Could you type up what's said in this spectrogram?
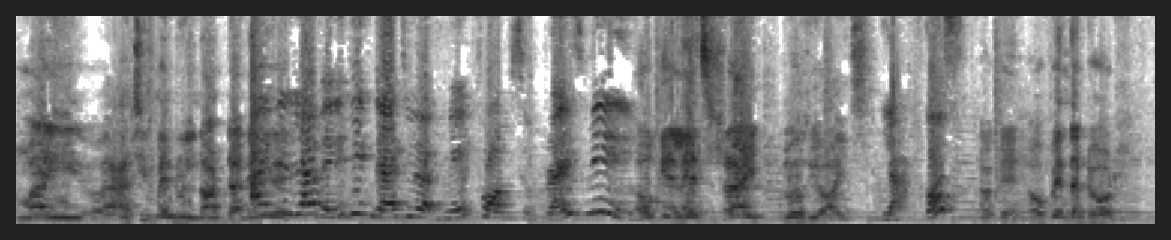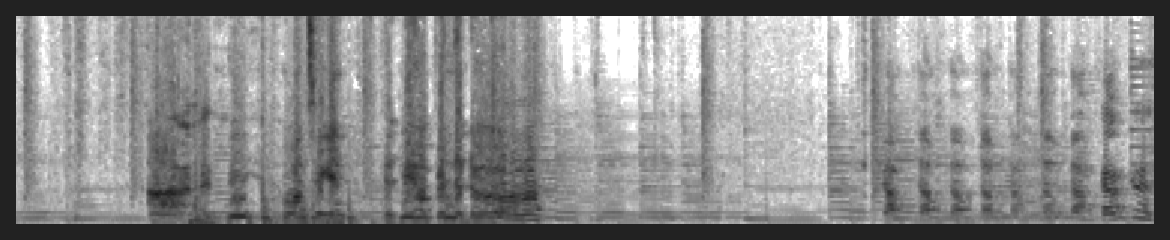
my uh, achievement will not done. I will love anything that you make from surprise me. Okay, let's try. Close your eyes. Yeah, of course. Okay, open the door. Ah, let me once again. Let me open the door. Come, come, come, come, come, come, come, come.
